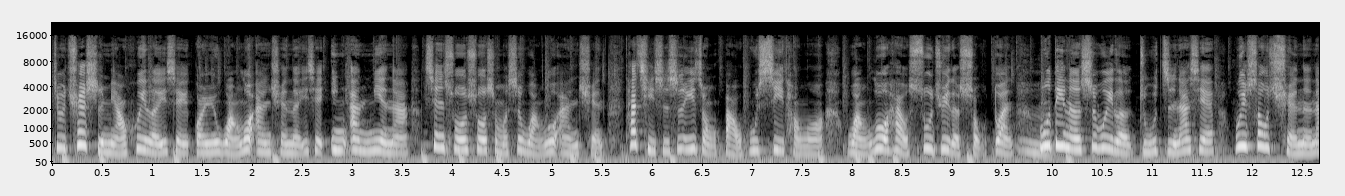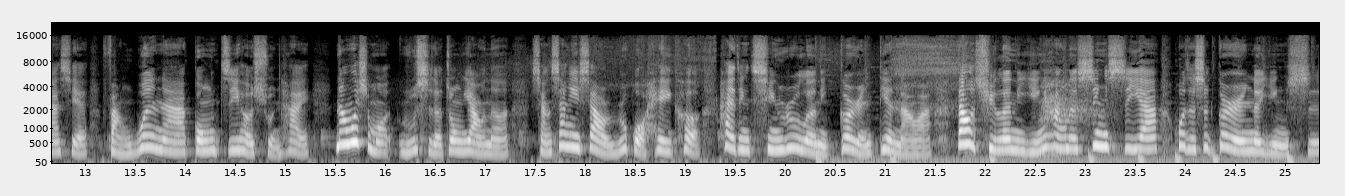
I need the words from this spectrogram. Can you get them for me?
就确实描绘了一些关于网络安全的一些阴暗面啊。先说说什么是网络安全，它其实是一种保护系统哦，网络还有数据的手段，目的呢是为了阻止那些未授权的那些。访问啊，攻击和损害，那为什么如此的重要呢？想象一下，如果黑客他已经侵入了你个人电脑啊，盗取了你银行的信息啊，或者是个人的隐私，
